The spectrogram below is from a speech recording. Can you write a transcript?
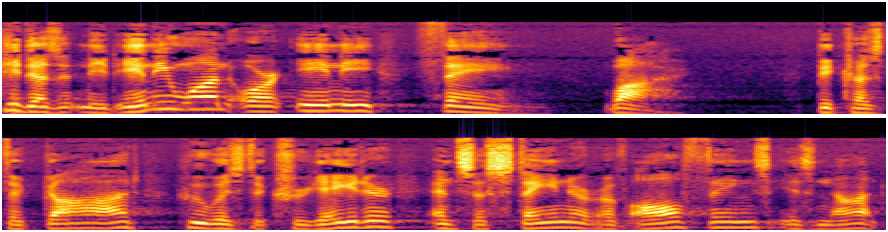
He doesn't need anyone or anything. Why? Because the God who is the creator and sustainer of all things is not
